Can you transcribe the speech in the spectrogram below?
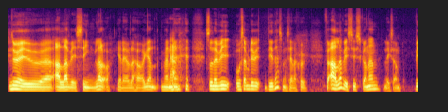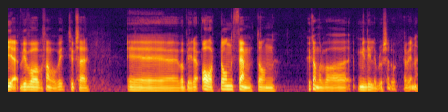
Nu är ju eh, alla vi singlar då, hela jävla högen. Men, Ja. eh, så när vi, och sen blev vi, det är det som är så jävla sjukt. För alla vi syskonen, liksom, vi, vi var, vad fan var vi? Typ så här, eh, vad blir det? 18, 15. Hur gammal var min lillebrorsa då? Jag vet inte.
